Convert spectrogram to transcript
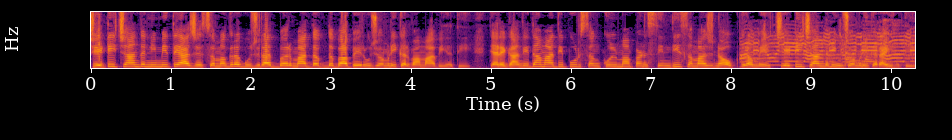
ચેટીચાંદ નિમિત્તે આજે સમગ્ર ગુજરાતભરમાં દબદબાભેર ઉજવણી કરવામાં આવી હતી. ત્યારે ગાંધીધામ આદિપુર સંકુલમાં પણ સિંધી સમાજના ઉપક્રમે ચેટીચાંદની ઉજવણી કરાઈ હતી.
